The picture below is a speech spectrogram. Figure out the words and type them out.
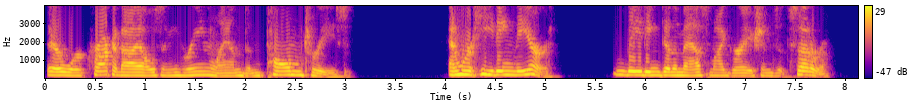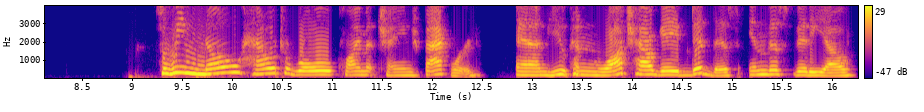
there were crocodiles in Greenland and palm trees. And we're heating the earth, leading to the mass migrations, etc. So we know how to roll climate change backward, and you can watch how Gabe did this in this video,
